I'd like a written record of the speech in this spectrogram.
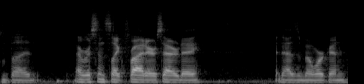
But ever since like Friday or Saturday, it hasn't been working.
